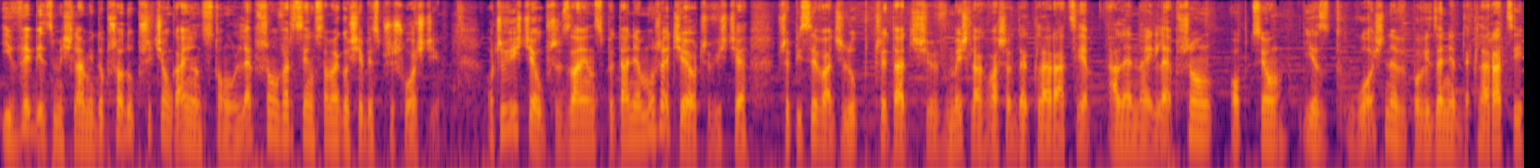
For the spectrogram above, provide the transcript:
i wybiec myślami do przodu, przyciągając tą lepszą wersję samego siebie z przyszłości. Oczywiście uprzedzając pytania możecie oczywiście przepisywać lub czytać w myślach wasze deklaracje, ale najlepszą opcją jest głośne wypowiedzenie deklaracji,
